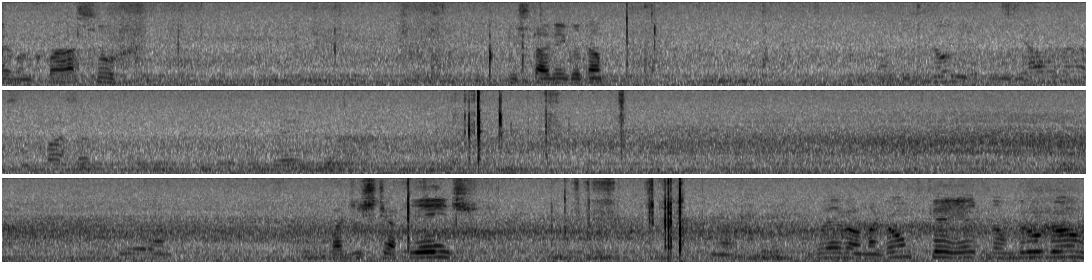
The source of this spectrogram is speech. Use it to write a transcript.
Lewą kwasu. Wystawię go tam na tej stronie, żeby nie wiało na nas tym kwasem. Okej. Zbieram 25. No, Wlewam na gąbkę, jedną, drugą.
